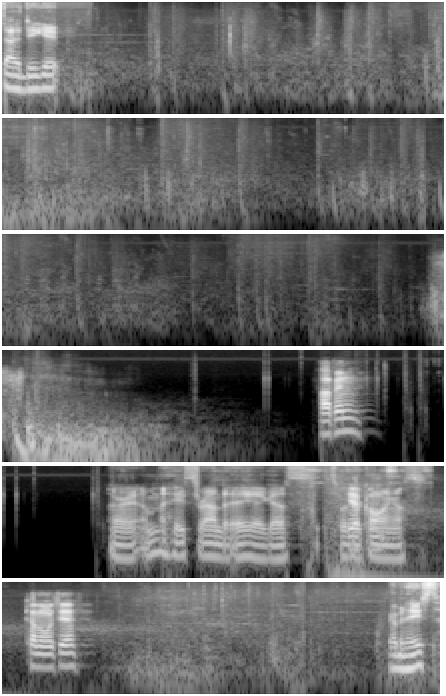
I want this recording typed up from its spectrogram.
Dead at D gate. Hop in. All right, I'm gonna haste around to A. I guess that's what Yep. they're calling us. Coming with you. Grabbing haste.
